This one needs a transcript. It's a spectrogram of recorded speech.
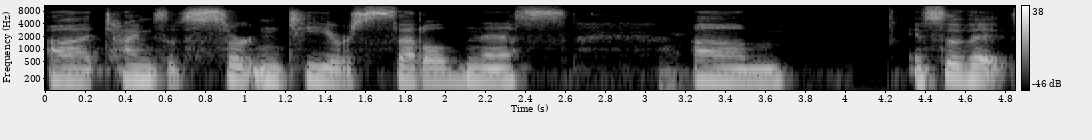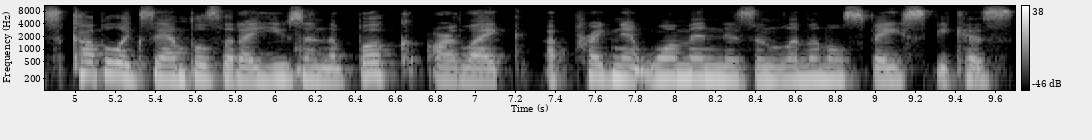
uh, times of certainty or settledness. Um, and so the a couple examples that I use in the book are like a pregnant woman is in liminal space because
